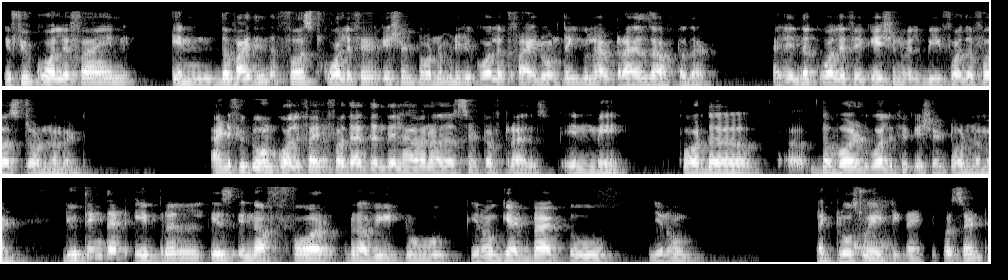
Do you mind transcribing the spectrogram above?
if you qualify in in the I think the first qualification tournament you qualify, I don't think you'll have trials after that. I think the qualification will be for the first tournament, and if you don't qualify for that, then they'll have another set of trials in May for the uh, the world qualification tournament. Do you think that April is enough for Ravi to you know get back to you know like close to 80 90 percent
